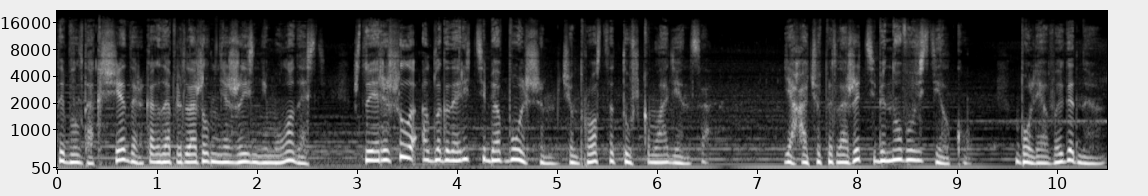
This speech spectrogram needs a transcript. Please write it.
«Ты был так щедр, когда предложил мне жизнь и молодость, что я решила отблагодарить тебя большим, чем просто тушка младенца. Я хочу предложить тебе новую сделку — более выгодную,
